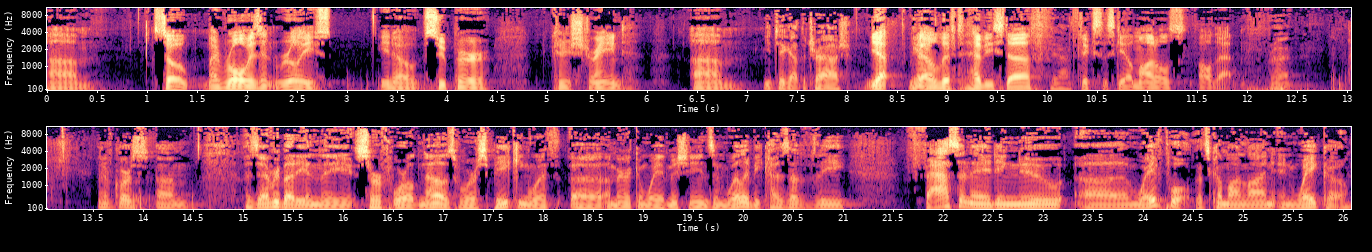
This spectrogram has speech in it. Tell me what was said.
Um, so my role isn't really, you know, super constrained. Um, you take out the trash. Yep. You yeah. got to lift heavy stuff, yeah. fix the scale models, all that. Right. And of course, um, as everybody in the surf world knows, we're speaking with uh, American Wave Machines and Willy because of the fascinating new uh, wave pool that's come online in Waco.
